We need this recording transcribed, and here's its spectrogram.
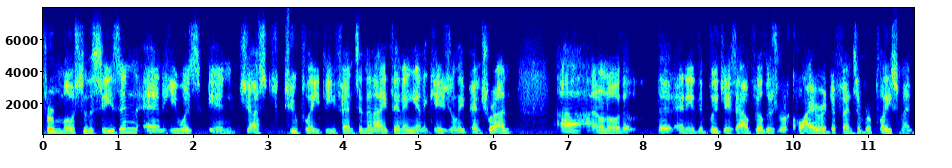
for most of the season, and he was in just to play defense in the ninth inning and occasionally pinch run. Uh, I don't know that, that any of the Blue Jays outfielders require a defensive replacement,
